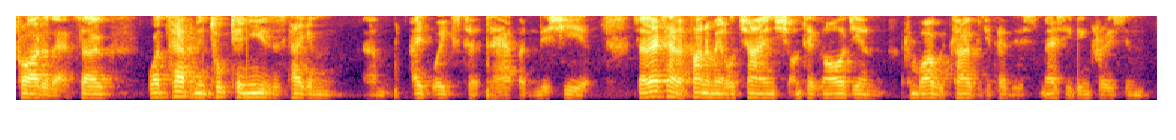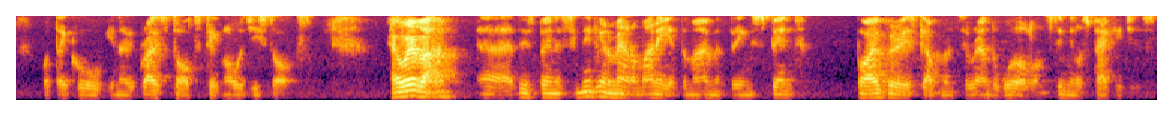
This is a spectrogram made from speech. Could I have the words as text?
prior to that. So what's happened, it took 10 years, it's taken um, eight weeks to, to happen this year. So that's had a fundamental change on technology and combined with COVID, you've had this massive increase in what they call, you know, growth stocks, technology stocks. However, uh, there's been a significant amount of money at the moment being spent by various governments around the world on stimulus packages.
